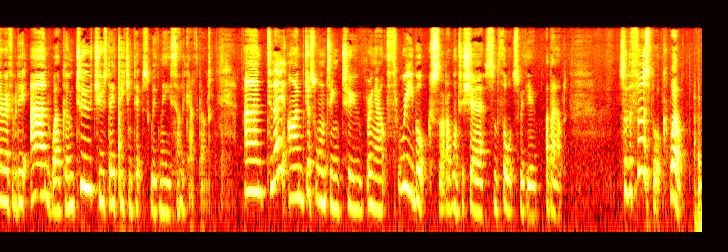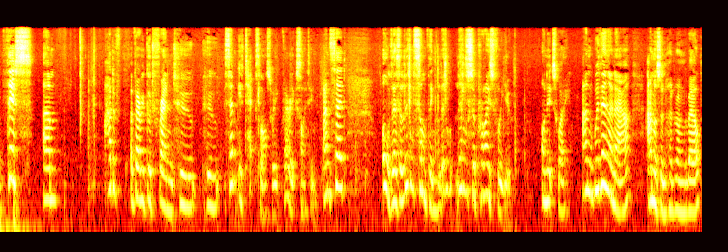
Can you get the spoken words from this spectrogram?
there everybody and welcome to Tuesday Teaching Tips with me Sally Cathcart and today I'm just wanting to bring out three books that I want to share some thoughts with you about. So the first book, well this um, had a, a very good friend who who sent me a text last week, very exciting, and said oh there's a little something, a little, little surprise for you on its way and within an hour Amazon had rung the bell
